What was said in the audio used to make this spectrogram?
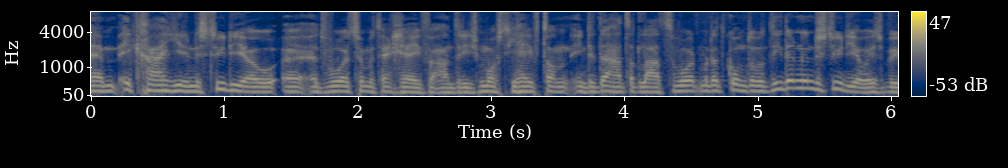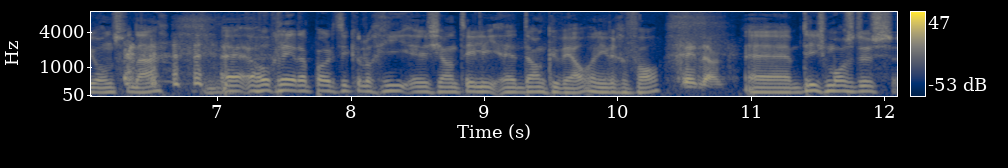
Um, ik ga hier in de studio uh, het woord zo meteen geven aan Dries Mos. Die heeft dan inderdaad het laatste woord. Maar dat komt omdat hij dan in de studio is bij ons vandaag. uh, hoogleraar politicologie, Jean Tilly, dank u wel in ieder geval. Geen dank. Dries Mos dus,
